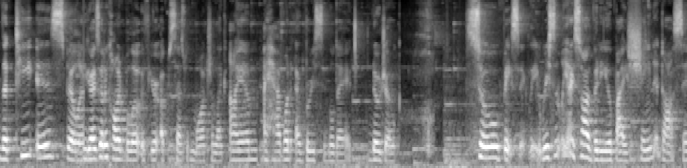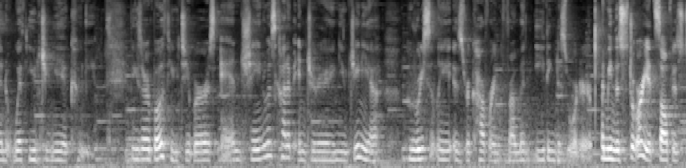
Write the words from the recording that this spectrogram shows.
The tea is spilling. You guys gotta comment below if you're obsessed with matcha like I am. I have one every single day. No joke. So basically, recently I saw a video by Shane Dawson with Eugenia Cooney. These are both YouTubers, and Shane was kind of interviewing Eugenia, who recently is recovering from an eating disorder. I mean, the story itself is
